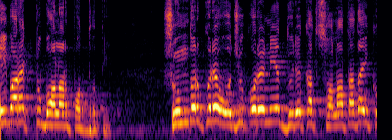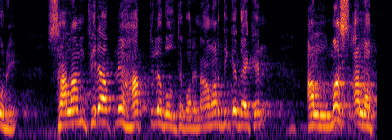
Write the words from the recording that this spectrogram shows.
এইবার একটু বলার পদ্ধতি। সুন্দর করে অজু করে নিয়ে দূরে কাজ সলাত আদায় করে সালাম ফিরে আপনি হাত তুলে বলতে পারেন। আমার দিকে দেখেন আলমাস আলাত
